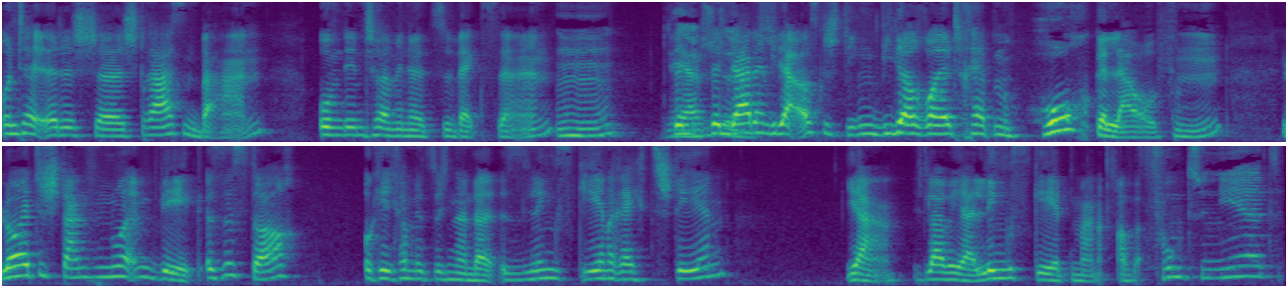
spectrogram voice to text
unterirdische Straßenbahn, um den Terminal zu wechseln. Bin, Ja, bin da dann wieder ausgestiegen, wieder Rolltreppen hochgelaufen. Leute standen nur im Weg. Es ist doch, okay, ich komme jetzt durcheinander. Ist links gehen, rechts stehen? Ja, ich glaube ja, links geht man. Aber Funktioniert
